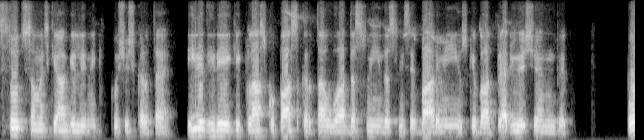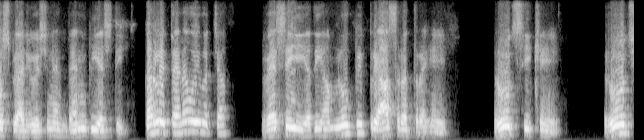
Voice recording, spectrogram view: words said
सोच समझ के आगे लेने की कोशिश करता है। धीरे धीरे एक एक क्लास को पास करता हुआ दसवीं दसवीं से बारहवीं, उसके बाद ग्रेजुएशन फिर post graduation and then PhD कर लेता है ना वही बच्चा? वैसे ही यदि हम लोग भी प्रयासरत रहें, रोज सीखें, रोज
